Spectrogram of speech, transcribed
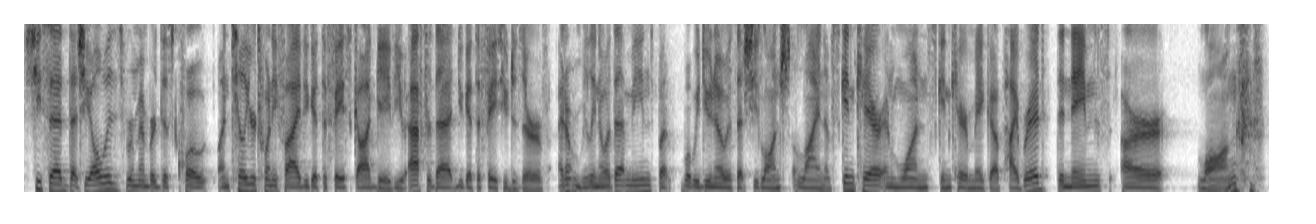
She said that she always remembered this quote Until you're 25, you get the face God gave you. After that, you get the face you deserve. I don't really know what that means, but what we do know is that she launched a line of skincare and one skincare makeup hybrid. The names are long.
